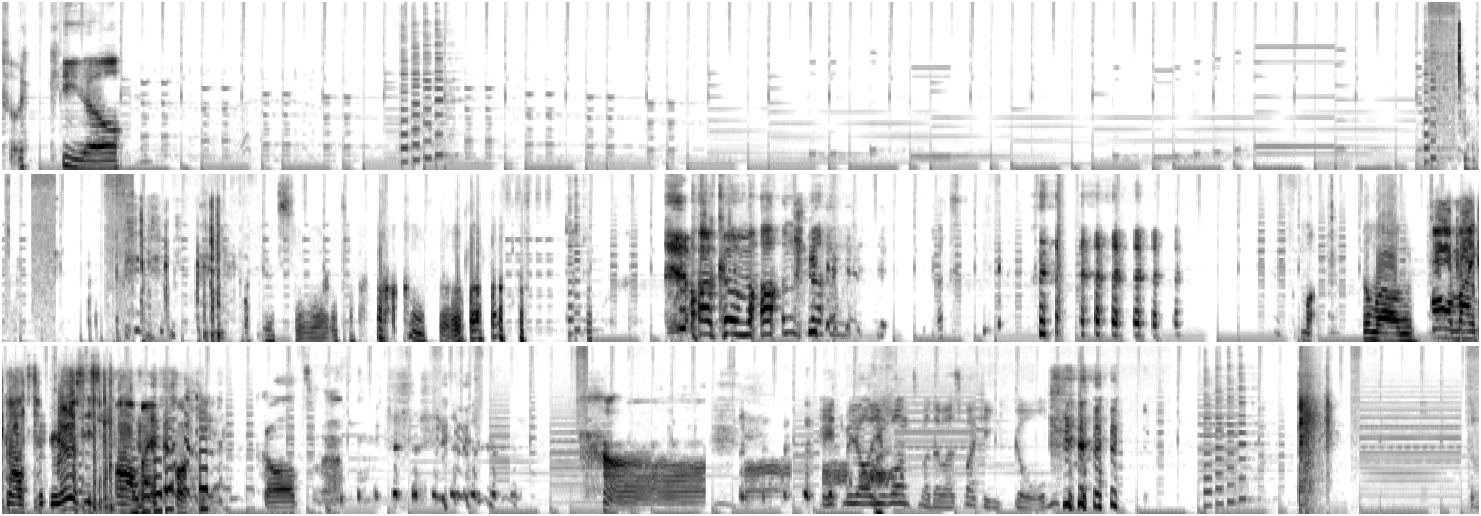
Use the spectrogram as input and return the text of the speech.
Fucking hell. Oh, come on. Come on. Oh my god, serieus is. Oh my fucking god, man. Oh. Hate me all you want, maar dat was fucking gold.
